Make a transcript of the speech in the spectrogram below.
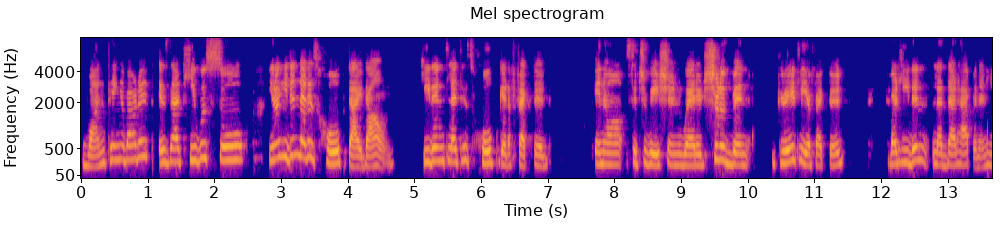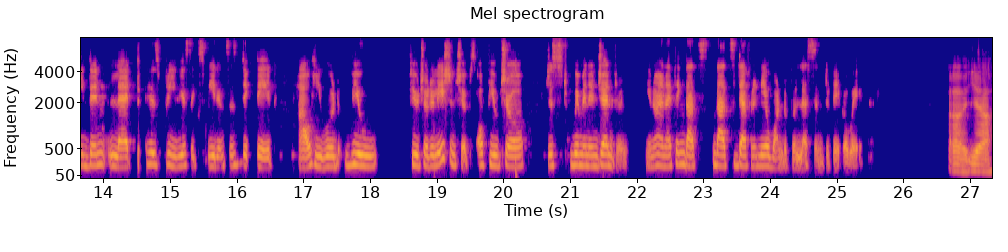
one thing about it is that he was so, you know, he didn't let his hope die down. He didn't let his hope get affected in a situation where it should have been greatly affected, but he didn't let that happen and he didn't let his previous experiences dictate how he would view future relationships or future just women in general, you know, and I think that's that's definitely a wonderful lesson to take away. Uh, yeah,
